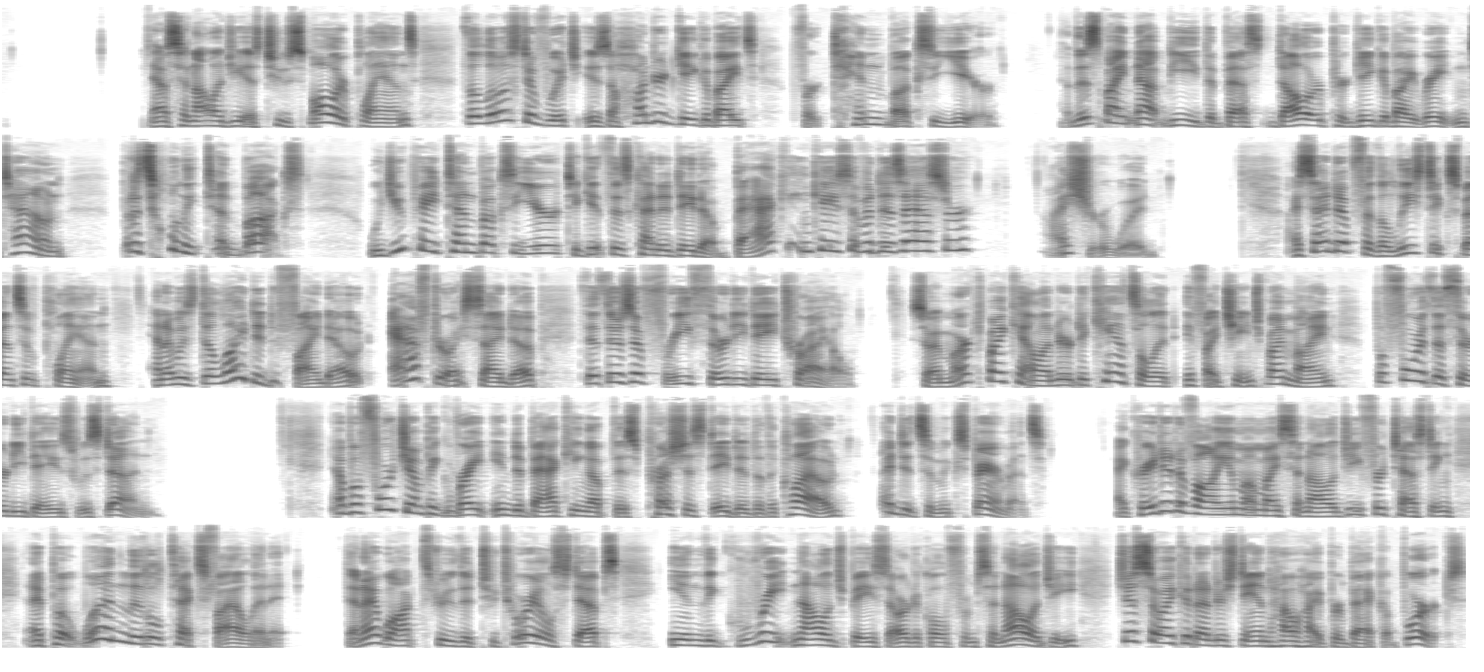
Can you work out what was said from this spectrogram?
Now, Synology has two smaller plans, the lowest of which is 100 gigabytes for 10 bucks a year. Now, this might not be the best dollar per gigabyte rate in town, but it's only 10 bucks. Would you pay 10 bucks a year to get this kind of data back in case of a disaster? I sure would. I signed up for the least expensive plan, and I was delighted to find out after I signed up that there's a free 30 day trial. So I marked my calendar to cancel it if I changed my mind before the 30 days was done. Now, before jumping right into backing up this precious data to the cloud, I did some experiments. I created a volume on my Synology for testing and I put one little text file in it. Then I walked through the tutorial steps in the great knowledge base article from Synology just so I could understand how Hyper Backup works.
